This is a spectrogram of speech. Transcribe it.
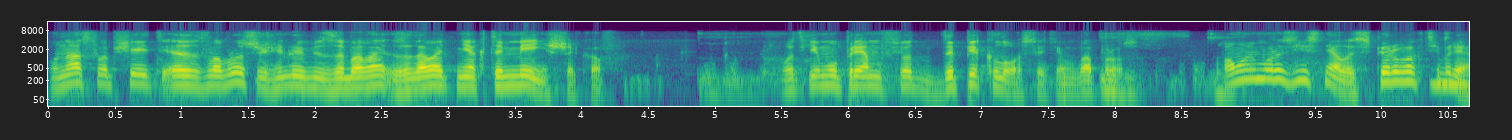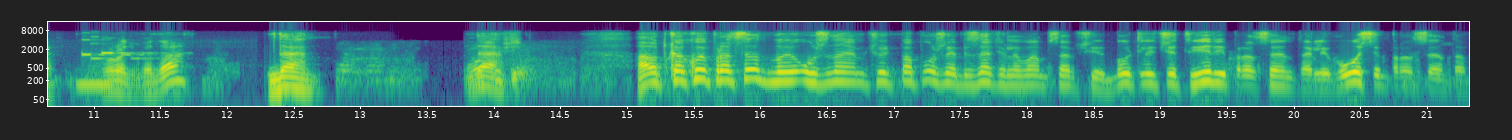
У нас вообще этот вопрос очень любит забывать, задавать некто Меньшиков. Вот ему прям все допекло с этим вопросом. По-моему, разъяснялось с 1 октября. Вроде бы, да? Да. Вот да. А вот какой процент мы узнаем чуть попозже, обязательно вам сообщит. Будет ли 4% или 8%?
